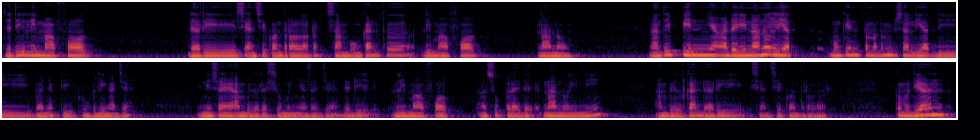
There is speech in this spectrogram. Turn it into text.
Jadi 5 volt dari CNC controller sambungkan ke 5 volt nano. Nanti pin yang ada di nano lihat mungkin teman-teman bisa lihat di banyak di googling aja. Ini saya ambil resumenya saja. Jadi 5 volt uh, supply nano ini ambilkan dari CNC controller. Kemudian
